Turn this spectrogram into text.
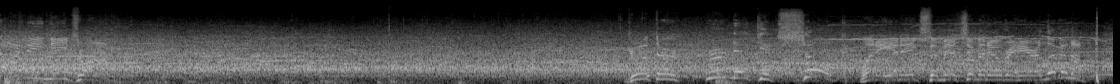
diving knee drop. Gunther, rear naked choke. What a unique submission maneuver here. Look at the...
